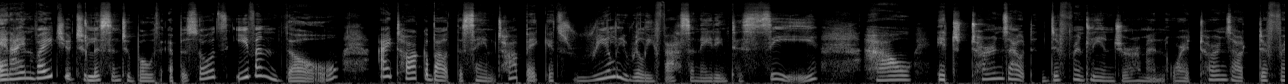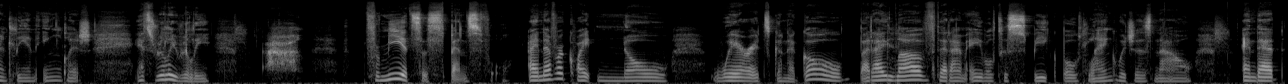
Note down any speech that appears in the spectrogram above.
And I invite you to listen to both episodes, even though I talk about the same topic. It's really, really fascinating to see how it turns out differently in German or it turns out differently in English. It's really, really, uh, for me, it's suspenseful. I never quite know where it's going to go, but I love that I'm able to speak both languages now and that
